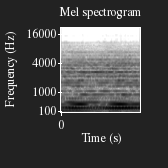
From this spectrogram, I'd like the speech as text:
Música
